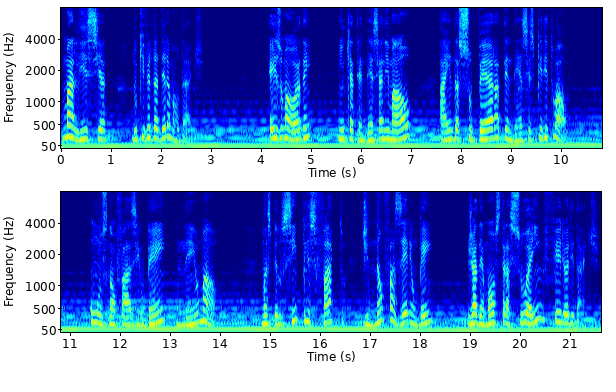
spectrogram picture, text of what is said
malícia do que verdadeira maldade. Eis uma ordem em que a tendência animal ainda supera a tendência espiritual. Uns não fazem o bem nem o mal, mas pelo simples fato de não fazerem o bem, já demonstra a sua inferioridade.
